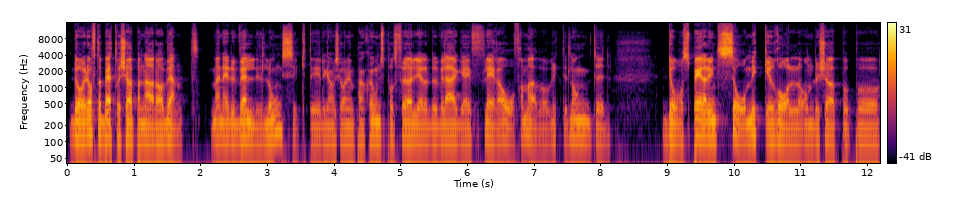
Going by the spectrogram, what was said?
Då är det ofta bättre att köpa när det har vänt. Men är du väldigt långsiktig, du kanske har en pensionsportfölj eller du vill äga i flera år framöver, riktigt lång tid. Då spelar det inte så mycket roll om du köper på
